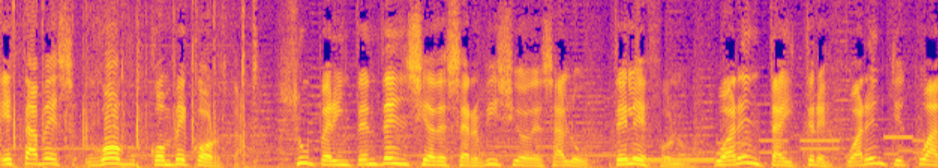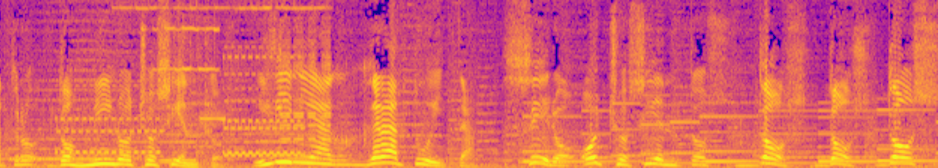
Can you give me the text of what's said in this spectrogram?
Esta vez gov con B corta. Superintendencia de Servicio de Salud. Teléfono 4344 2800. Línea gratuita 0800 222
